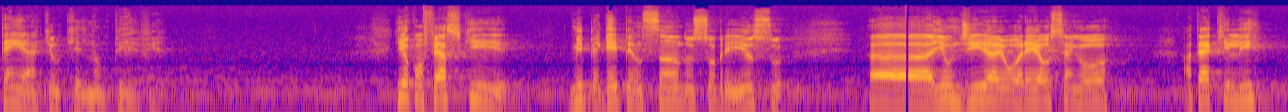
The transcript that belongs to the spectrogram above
tenha aquilo que ele não teve. E eu confesso que me peguei pensando sobre isso, uh, e um dia eu orei ao Senhor, até que li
